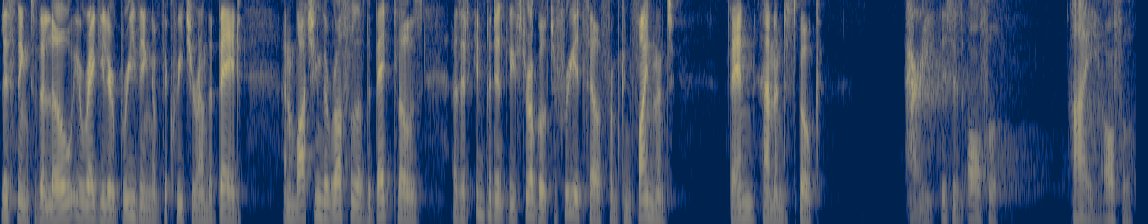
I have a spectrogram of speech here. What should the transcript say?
listening to the low, irregular breathing of the creature on the bed, and watching the rustle of the bedclothes as it impotently struggled to free itself from confinement. Then Hammond spoke. Harry, mm, this is awful. Aye, awful.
